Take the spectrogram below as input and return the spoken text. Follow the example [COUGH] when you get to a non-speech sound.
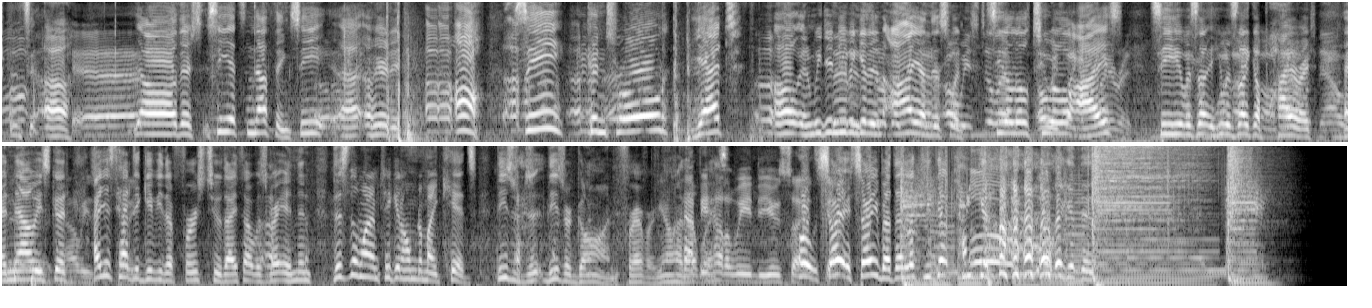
Uh, oh, there's. See, it's nothing. See, uh, oh here it is. Oh, see, controlled yet. Oh, and we didn't That even get an eye on this Oh, one. See the little oh, two he's little like eyes. See, he was like a he was like a oh, pirate, now and now he's good. Now he's I just had to give you the first two that I thought was great, and then this is the one I'm taking home to my kids. These are these are gone forever. You know how Happy that works. Halloween to you, Oh, sorry, sorry about that. Look, you got pumpkin. Oh. [LAUGHS] Look at this.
